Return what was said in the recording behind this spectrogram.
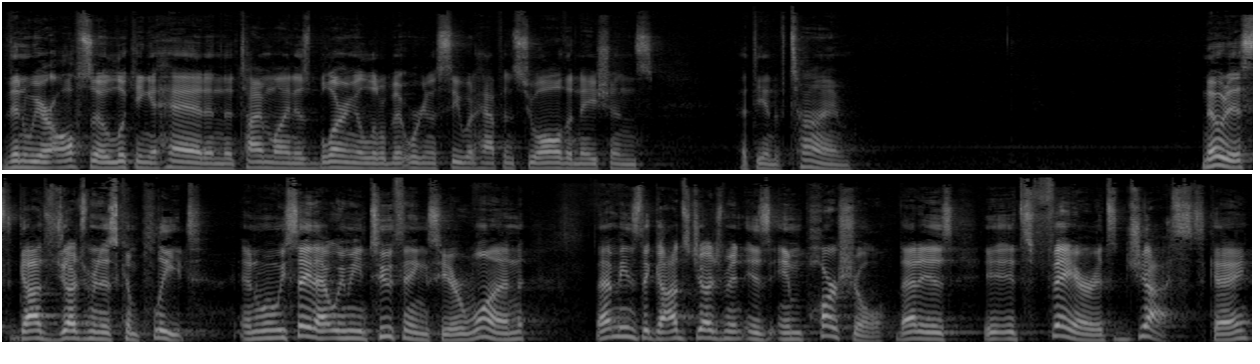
then we are also looking ahead, and the timeline is blurring a little bit. We're going to see what happens to all the nations at the end of time. Notice God's judgment is complete. And when we say that, we mean two things here. One, that means that God's judgment is impartial. That is, it's fair, it's just, okay?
